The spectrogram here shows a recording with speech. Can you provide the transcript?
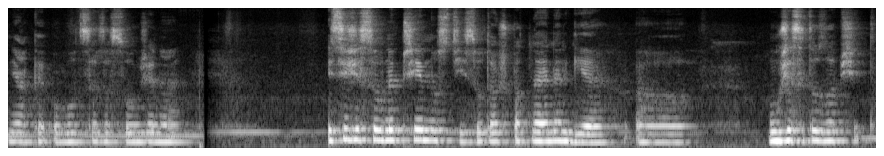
nějaké ovoce zasloužené. Jestliže jsou nepříjemnosti, jsou tam špatné energie, uh, může se to zlepšit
